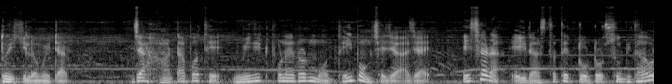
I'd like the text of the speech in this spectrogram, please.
দুই কিলোমিটার, যা হাঁটা পথে মিনিট পনেরোর মধ্যেই পৌঁছে যাওয়া যায়। এছাড়া এই রাস্তাতে টোটোর সুবিধাও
